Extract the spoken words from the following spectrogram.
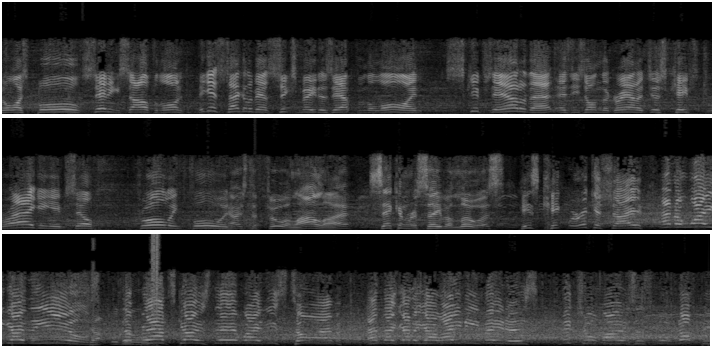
Nice ball, setting sail for the line. He gets tackled about six metres out from the line, skips out of that as he's on the ground and just keeps dragging himself, crawling forward. Goes to Fualalo. Second receiver Lewis. His kick ricocheted, and away go the Eels. The The bounce goes their way this time, and they're going to go 80 metres. Mitchell Moses will not be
